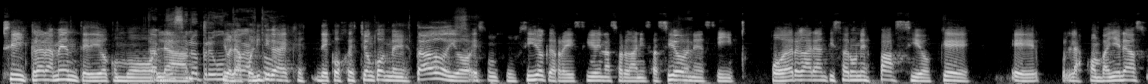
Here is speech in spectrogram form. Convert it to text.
Sí, claramente, digo, como También la, se lo pregunto digo, la política de, de cogestión con el Estado, digo, Sí. es un subsidio que reciben las organizaciones y poder garantizar un espacio que eh, las compañeras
